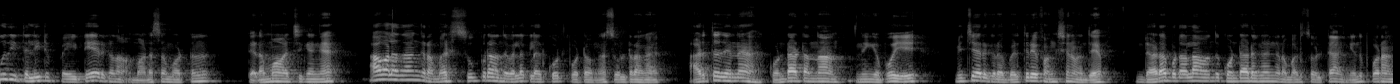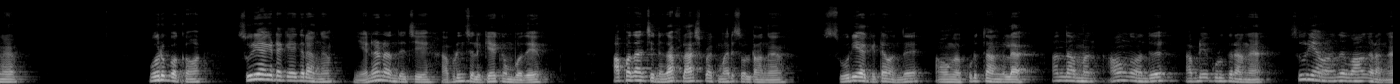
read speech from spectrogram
ஊதி தள்ளிட்டு போயிட்டே இருக்கலாம். மனசை மட்டும் திடமாக வச்சுக்கோங்க. அவ்வளோதாங்கிற மாதிரி சூப்பராக அந்த வெள்ளை கலர் கோட் போட்டவங்க சொல்கிறாங்க அடுத்தது என்ன? கொண்டாட்டம் தான் நீங்கள் போய் மிச்சம் இருக்கிற பர்த்டே ஃபங்க்ஷன் வந்து டடபடலாம் வந்து கொண்டாடுங்கிற மாதிரி சொல்லிட்டு அங்கேருந்து போகிறாங்க ஒரு பக்கம் சூர்யா கிட்டே கேட்குறாங்க என்ன நடந்துச்சு? அப்படின்னு சொல்லி கேட்கும்போது அப்போ தான் சின்னதாக ஃப்ளாஷ்பேக் மாதிரி சொல்கிறாங்க சூர்யா கிட்ட வந்து அவங்க கொடுத்தாங்கள அந்த அம்மன் அவங்க வந்து அப்படியே கொடுக்குறாங்க. சூர்யா வந்து வாங்குறாங்க.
